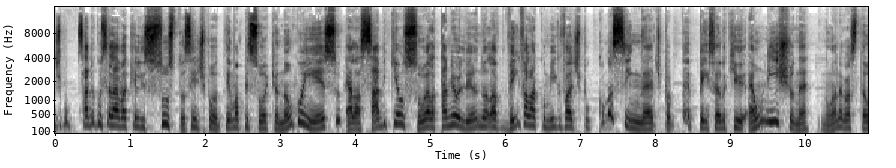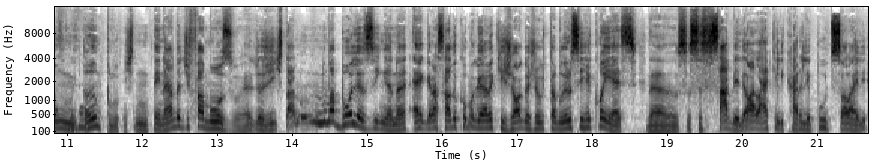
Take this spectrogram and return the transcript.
Tipo, sabe que você leva aquele susto, assim, tipo, tem uma pessoa que eu não conheço, ela sabe quem eu sou, ela tá me olhando, ela vem falar comigo e fala, tipo, como assim, né? Tipo, é, pensando que é um nicho, né? Não é um negócio tão amplo, a gente não tem nada de famoso, né? a gente tá numa bolhazinha, né? É engraçado como a galera que joga jogo de tabuleiro se reconhece, né? Você sabe, ele, olha lá aquele cara ali, putz, olha lá, ele,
